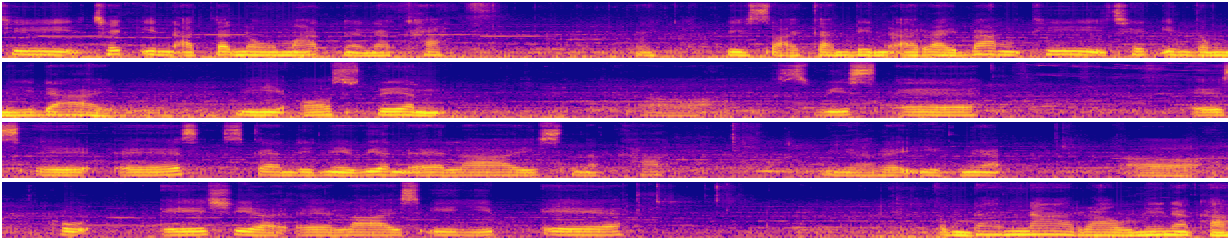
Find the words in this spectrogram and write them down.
ที่เช็คอินอัตโนมัติเนี่ยนะคะ มีสายการบินอะไรบ้างที่เช็คอินตรงนี้ได้ มี Austrian Swiss Air SAS Scandinavian Airlines นะคะ มีอะไรอีกเนี่ย Asiana Airlines EgyptAir ตรงด้านหน้าเรานี่นะคะ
